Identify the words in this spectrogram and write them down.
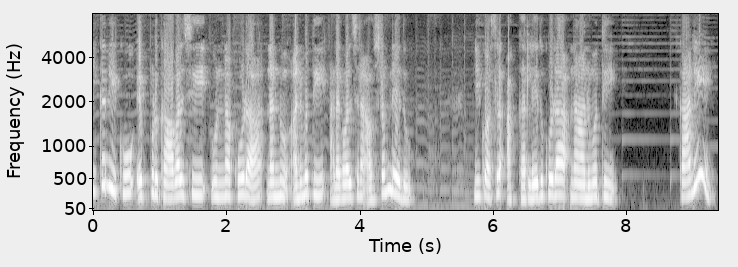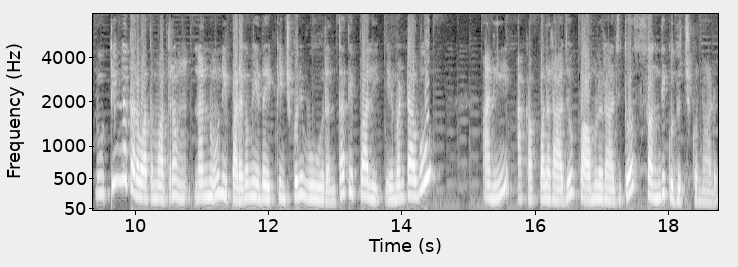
ఇక నీకు ఎప్పుడు కావలసి ఉన్నా కూడా నన్ను అనుమతి అడగవలసిన అవసరం లేదు. నీకు అసలు అక్కర్లేదు కూడా నా అనుమతి. కానీ నువ్వు తిన్న తర్వాత మాత్రం నన్ను నీ పడగ మీద ఎక్కించుకొని ఊరంతా తిప్పాలి. ఏమంటావు? అని ఆ కప్పల రాజు పాముల రాజుతో సంధి కుదుర్చుకున్నాడు.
